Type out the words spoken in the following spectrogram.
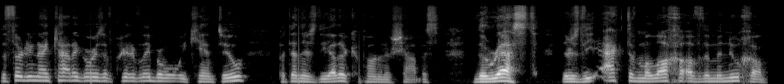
the 39 categories of creative labor, what we can't do. But then there's the other component of Shabbos, the rest. There's the act of malacha of the menucha.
